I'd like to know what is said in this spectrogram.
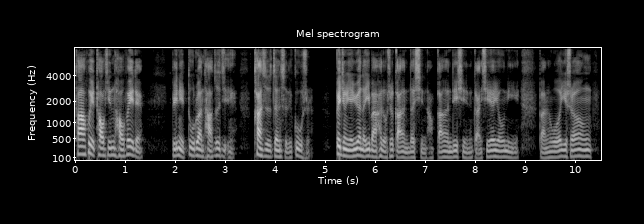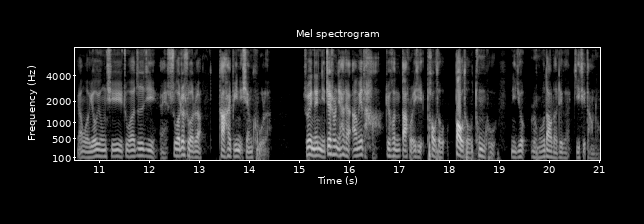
他会掏心掏肺的给你杜撰他自己看似真实的故事，背景音乐呢，一般还都是感恩的心啊，感恩的心，感谢有你伴我一生，让我有勇气做自己。哎，说着说着，他还比你先哭了，所以呢，你这时候你还得安慰他，最后呢大伙一起抱头抱头痛哭，你就融入到了这个集体当中。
